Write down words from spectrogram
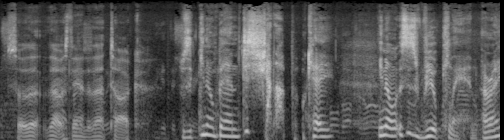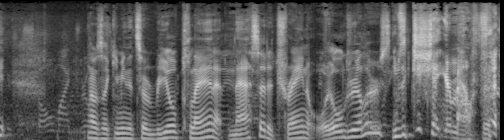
So that that was the end of that talk. He was like, you know, Ben, just shut up, okay? You know, this is a real plan, all right? I was like, you mean it's a real plan at NASA to train oil drillers? He was like, just shut your mouth.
